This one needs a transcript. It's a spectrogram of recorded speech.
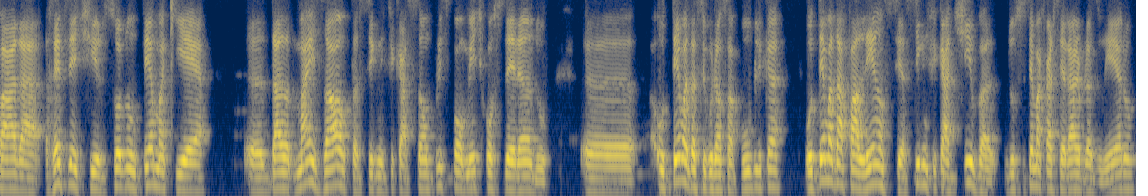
para refletir sobre um tema que é uh, da mais alta significação, principalmente considerando o tema da segurança pública, o tema da falência significativa do sistema carcerário brasileiro,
